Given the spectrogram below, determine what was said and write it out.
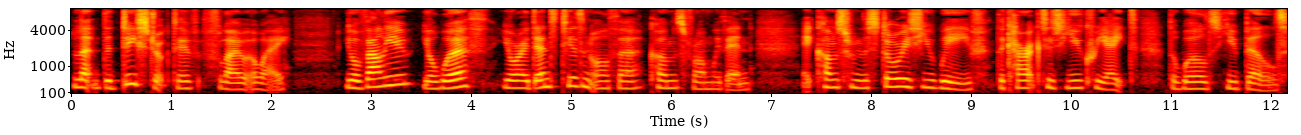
let the destructive flow away. Your value, your worth, your identity as an author comes from within. It comes from the stories you weave, the characters you create, the worlds you build,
